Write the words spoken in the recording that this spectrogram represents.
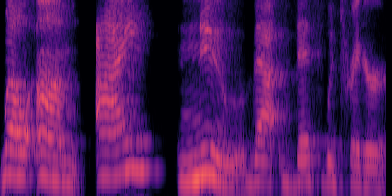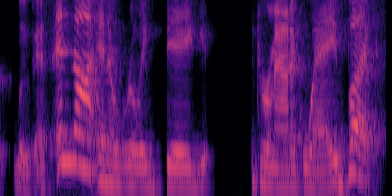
Well, um, I knew that this would trigger Lucas and not in a really big dramatic way, but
